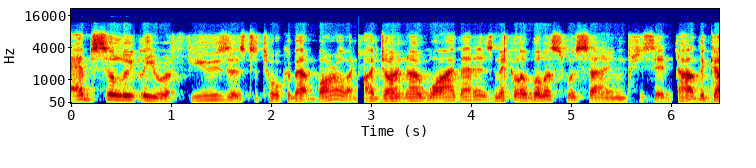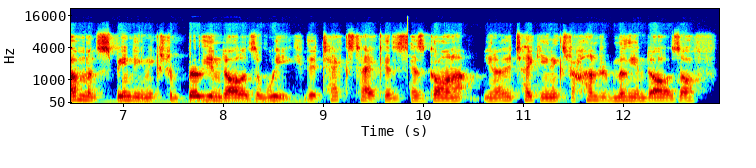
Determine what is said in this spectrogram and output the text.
absolutely refuses to talk about borrowing. I don't know why that is. Nicola Willis was saying, she said, uh, the government's spending an extra billion dollars a week. Their tax take has, has gone up. You know, they're taking an extra hundred million dollars off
